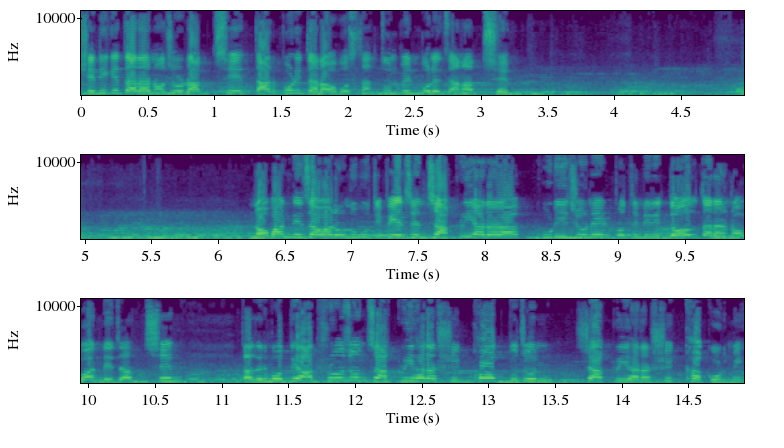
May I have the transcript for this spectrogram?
সেদিকে তারা নজর রাখছে তারপরে তারা অবস্থান তুলবেন বলে জানাচ্ছেন। নবান্নে যাওয়ার অনুমতি পেয়েছেন চাকরিহারারা। কুড়ি জনের প্রতিনিধি দল তারা নবান্নে যাচ্ছেন। তাদের মধ্যে আঠারো জন চাকরিহারা শিক্ষক, দুজন চাকরিহারা শিক্ষাকর্মী।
